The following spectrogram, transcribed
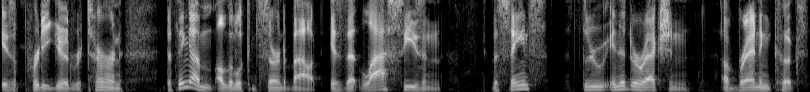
is a pretty good return. The thing I'm a little concerned about is that last season, the Saints threw in the direction of Brandin Cooks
